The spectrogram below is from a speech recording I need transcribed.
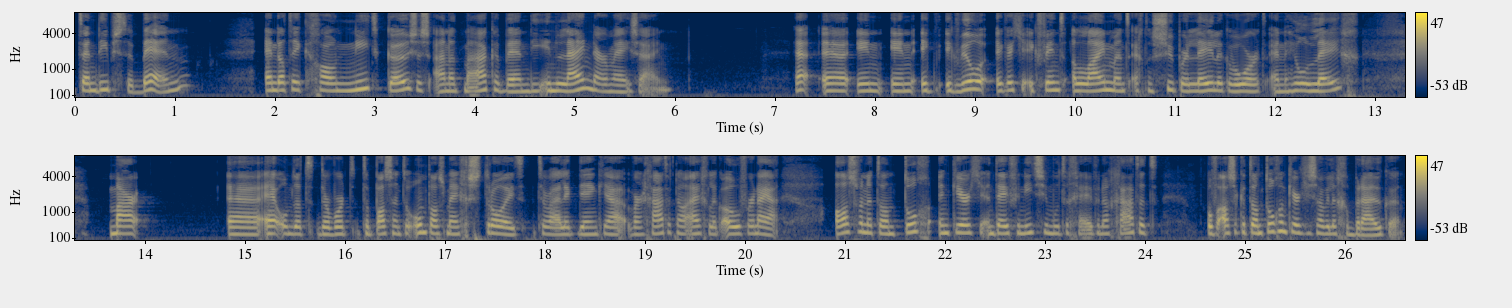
ten diepste ben. En dat ik gewoon niet keuzes aan het maken ben die in lijn daarmee zijn. Uh, in, in, ik, ik, wil, ik, weet je, ik vind alignment echt een super lelijk woord en heel leeg. Maar uh, omdat er wordt te pas en te onpas mee gestrooid. Terwijl ik denk, ja, waar gaat het nou eigenlijk over? Nou ja, als we het dan toch een keertje een definitie moeten geven, dan gaat het. Of als ik het dan toch een keertje zou willen gebruiken,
